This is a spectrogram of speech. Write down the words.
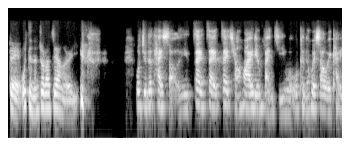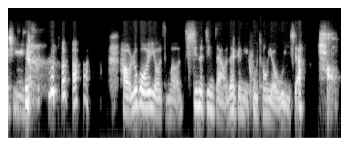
对我只能做到这样而已。我觉得太少了，你再再再强化一点反击，我我可能会稍微开心一点。好，如果我有什么新的进展，我再跟你互通有无一下。好，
